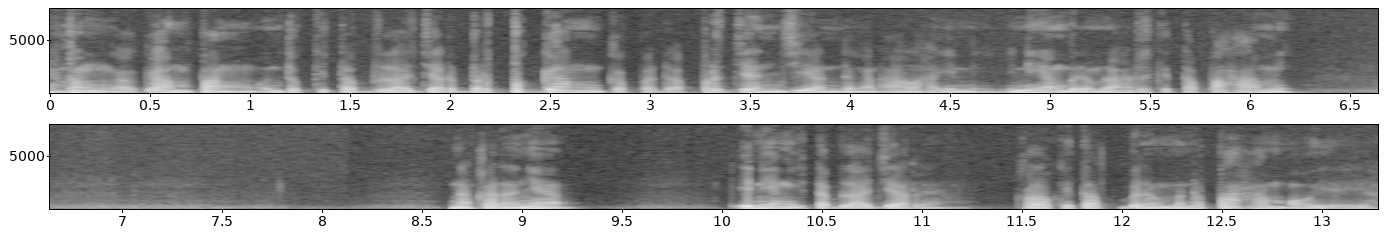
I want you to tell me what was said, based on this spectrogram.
memang nggak gampang untuk kita belajar berpegang kepada perjanjian dengan Allah ini. Ini yang benar-benar harus kita pahami. Nah, karenanya ini yang kita belajar ya. Kalau kita benar-benar paham, oh iya ya,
